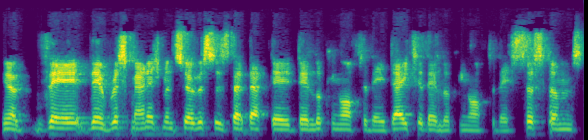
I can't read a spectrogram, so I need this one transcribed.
you know their their risk management services that that they're they're looking after their data, they're looking after their systems,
